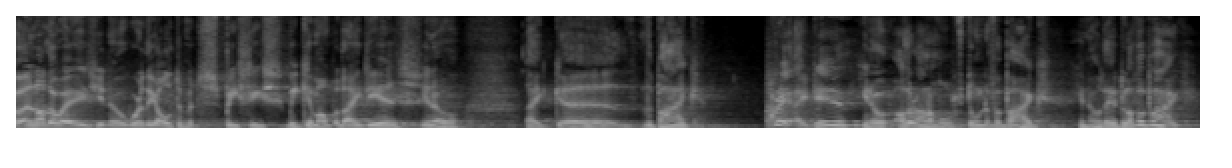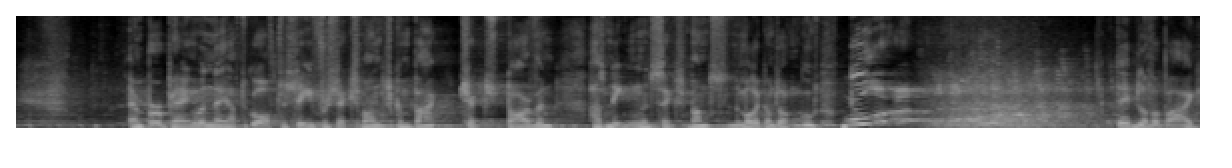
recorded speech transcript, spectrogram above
But in other ways, you know, we're the ultimate species. We came up with ideas, you know, like uh, the bag. Great idea. You know, other animals don't have a bag. You know, they'd love a bag. Emperor penguin, they have to go off to sea for six months, come back, chick starving, hasn't eaten in six months, and the mother comes up and goes, They'd love a bag.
